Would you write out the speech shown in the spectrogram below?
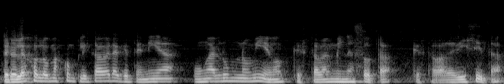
Pero lejos lo más complicado era que tenía un alumno mío que estaba en Minnesota, que estaba de visita,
